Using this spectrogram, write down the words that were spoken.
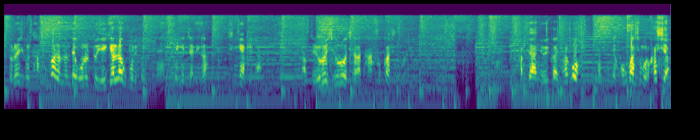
이런 식으로 다 솎아줬는데 오늘 또 얘기하려고 보니까 있네. 4개짜리가. 신기합니다. 아무튼 이런 식으로 제가 다 솎아준 거예요. 감자 한 여기까지 하고 이제 심으러 가시죠.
